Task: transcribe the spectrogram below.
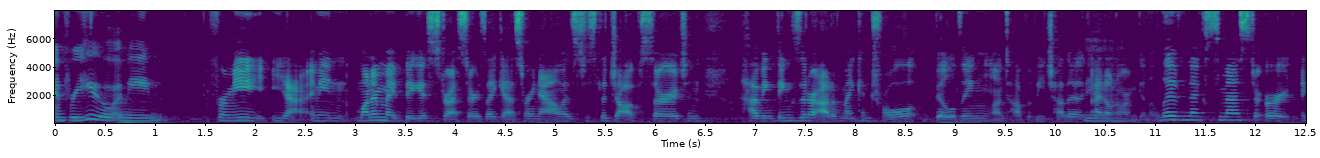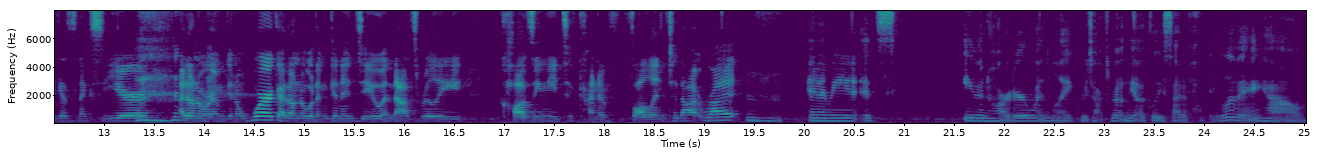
and for you, I mean, For me, yeah. I mean, one of my biggest stressors, I guess, right now is just the job search and having things that are out of my control building on top of each other. Like, I don't know where I'm going to live next semester or I guess next year. I don't know where I'm going to work. I don't know what I'm going to do. And that's really causing me to kind of fall into that rut. Mm-hmm. and I mean, it's even harder when, like, we talked about in the ugly side of healthy living, how,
